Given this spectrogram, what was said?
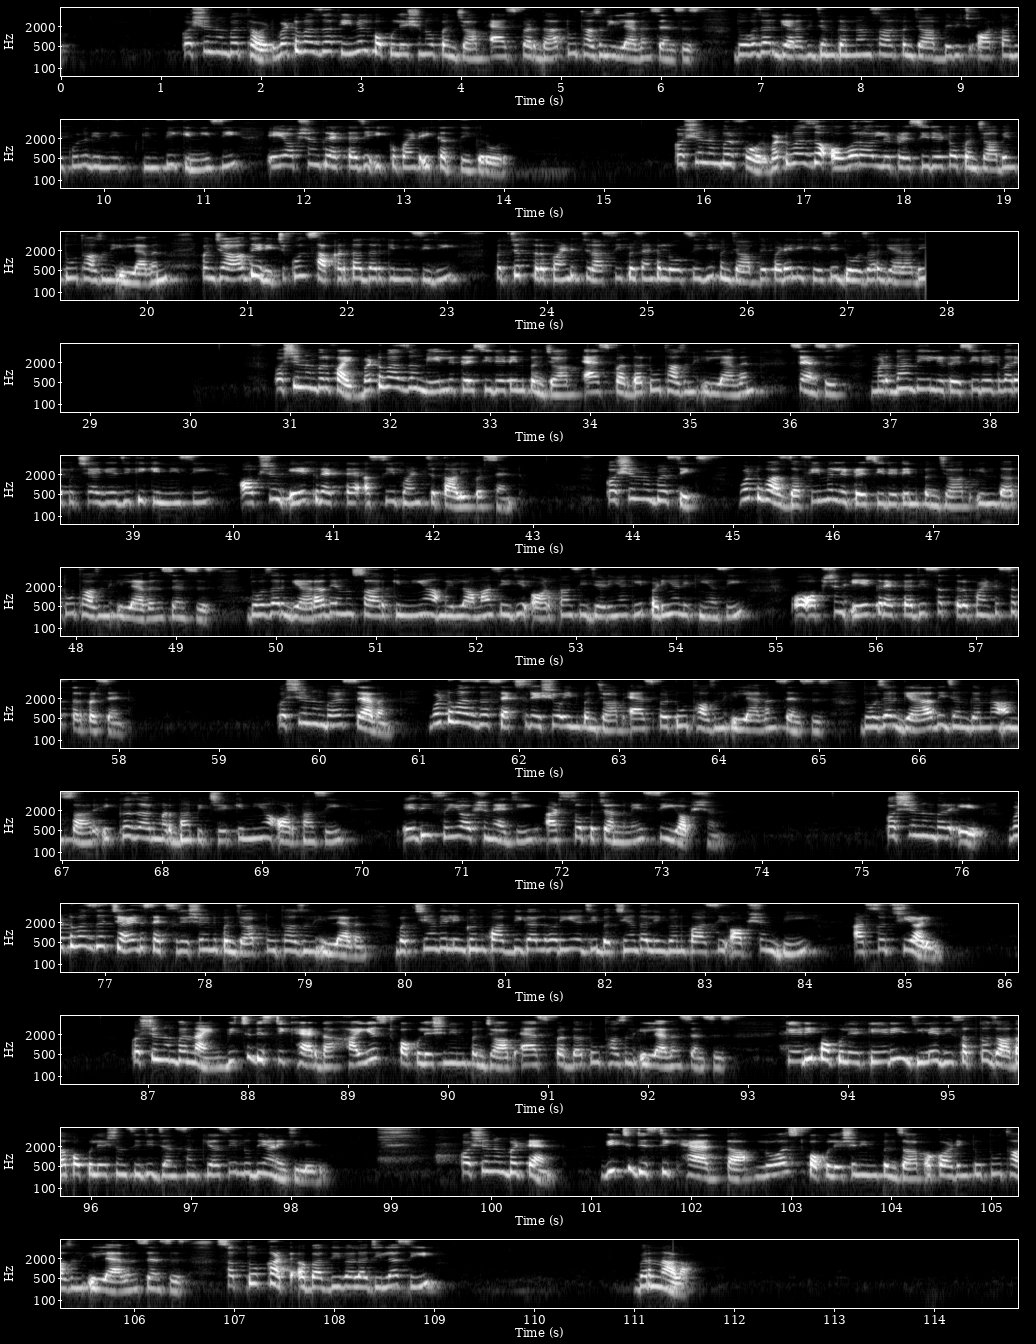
question number 3 what was the female population of Punjab as per the 2011 census 2011 ਦੀ ਜਨਗਣਨਾ ਅਨੁਸਾਰ ਪੰਜਾਬ ਦੇ ਵਿੱਚ ਔਰਤਾਂ ਦੀ ਕੁੱਲ ਗਿਣਤੀ ਕਿੰਨੀ ਸੀ A ਆਪਸ਼ਨ ਕਰੈਕਟ ਹੈ ਜੀ 1.31 crore question number 4 what was the overall literacy rate of Punjab in 2011 Punjab ਦੇ ਵਿੱਚ ਕੁੱਲ ਸਾਖਰਤਾ ਦਰ ਕਿੰਨੀ ਸੀ ਜੀ 75.84% ਲੋਕ ਸੀ ਜੀ ਪੰਜਾਬ ਦੇ ਪੜ੍ਹੇ ਲਿਖੇ ਸੀ 2011 ਦੀ question number 5 what was the male literacy rate in Punjab as per the 2011 senses ਮਰਦਾਂ ਦੀ ਲਿਟਰੇਸੀ ਰੇਟ ਬਾਰੇ ਪੁੱਛਿਆ ਗਿਆ ਜੀ ਕਿ ਕਿੰਨੀ ਸੀ ਆਪਸ਼ਨ ਏ ਕਰੈਕਟ ਹੈ 80.44% question number 6 what was the female literacy rate in Punjab in the 2011 census 2011 ਦੇ ਅਨੁਸਾਰ ਕਿੰਨੀਆਂ ਮਹਿਲਾਵਾਂ ਸੀ ਜੀ ਔਰਤਾਂ ਸੀ ਜਿਹੜੀਆਂ ਕਿ ਪੜ੍ਹੀਆਂ ਲਿਖੀਆਂ ਸੀ ਉਹ ਆਪਸ਼ਨ A ਕਰੈਕਟ ਹੈ ਜੀ 70.70% question number 7 what was the sex ratio in Punjab as per 2011 census 2011 ਦੀ ਜਨਗਣਨਾ ਅਨੁਸਾਰ 1000 ਮਰਦਾਂ ਪਿੱਛੇ ਕਿੰਨੀਆਂ ਔਰਤਾਂ ਸੀ ਇਹਦੀ ਸਹੀ ਆਪਸ਼ਨ ਹੈ ਜੀ 895 C option question number 8 what was the child sex ratio in Punjab 2011 ਬੱਚਿਆਂ ਦੇ ਲਿੰਗ ਅਨੁਪਾਤ ਦੀ ਗੱਲ ਹੋ ਰਹੀ ਹੈ ਜੀ ਬੱਚਿਆਂ ਦਾ ਲਿੰਗ ਅਨੁਪਾਤ ਸੀ option B 846 question number 9 which district had the highest population in Punjab as per the 2011 senses ਕਿਹੜੀ ਪੋਪੂਲੇ ਕਿਹੜੀ ਜ਼ਿਲ੍ਹੇ ਦੀ ਸਭ ਤੋਂ ਜ਼ਿਆਦਾ ਪੋਪੂਲੇਸ਼ਨ ਸੀ ਜੀ ਜਨਸੰਖਿਆ ਸੀ ਲੁਧਿਆਣੇ ਜ਼ਿਲ੍ਹੇ ਦੀ question number 10 Which district had the lowest population in Punjab according to 2011 census? sab to ghat abadi wala ਜ਼ਿਲ੍ਹਾ si barnala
